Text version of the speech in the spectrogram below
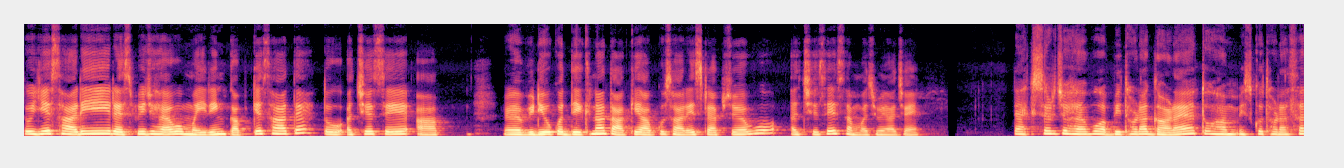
तो ये सारी रेसिपी जो है वो मयरिंग कप के साथ है तो अच्छे से आप वीडियो को देखना ताकि आपको सारे स्टेप्स जो है वो अच्छे से समझ में आ जाएँ। टेक्सचर जो है वो अभी थोड़ा गाढ़ा है तो हम इसको थोड़ा सा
